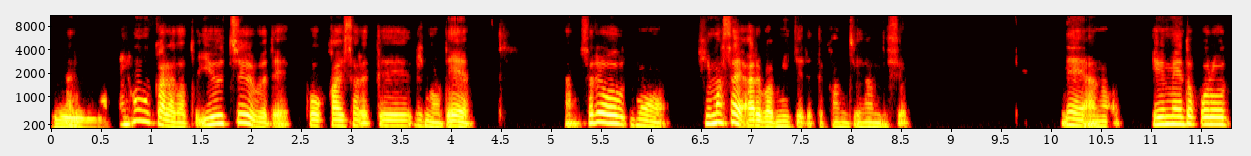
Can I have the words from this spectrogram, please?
日本からだと YouTube で公開されてるので、あのそれをもう、暇さえあれば見てるって感じなんですよ。で、あの、有名どころ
